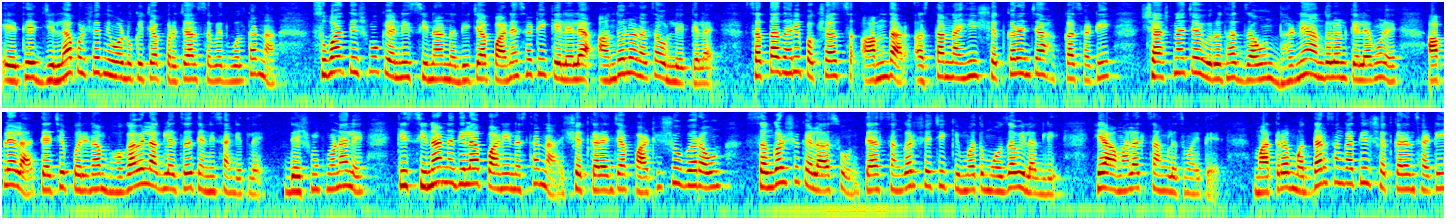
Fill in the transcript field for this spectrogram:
येथे जिल्हा परिषद निवडणुकीच्या प्रचार सभेत बोलताना सुभाष देशमुख यांनी सीना नदीच्या पाण्यासाठी केलेल्या आंदोलनाचा उल्लेख केलाय. सत्ताधारी पक्षात आमदार असतानाही शेतकऱ्यांच्या हक्कासाठी शासनाच्या विरोधात जाऊन धरणे आंदोलन केल्यामुळे आपल्याला त्याचे परिणाम भोगावे लागल्याचं त्यांनी सांगितले देशमुख म्हणाले की सीना नदीला पाणी नसताना शेतकऱ्यांच्या पाठीशी उभे राहून संघर्ष केला असून त्या संघर्षाची किंमत मोजावी लागली. हे आम्हाला चांगलंच माहिती आहे. मात्र मतदारसंघातील शेतकऱ्यांसाठी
